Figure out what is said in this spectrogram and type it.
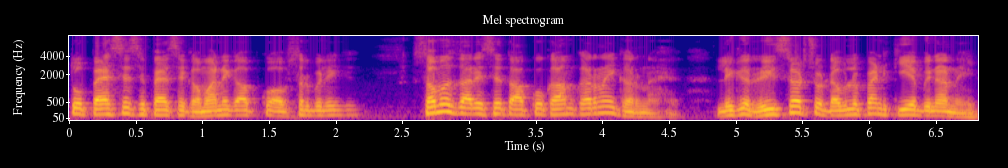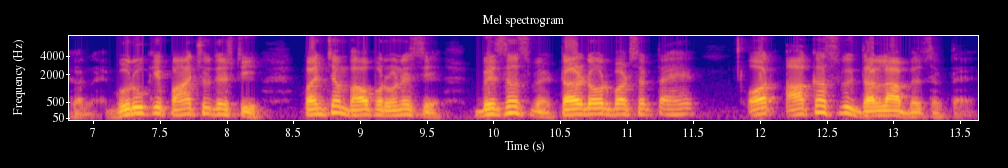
तो पैसे से पैसे कमाने का आपको अवसर मिलेंगे। समझदारी से तो आपको काम करना ही करना है, लेकिन रिसर्च और डेवलपमेंट किए बिना नहीं करना है। गुरु की पांचवी दृष्टि पंचम भाव पर होने से बिज़नेस में टर्न ओवर बढ़ सकता है और आकस्मिक धन लाभ मिल सकता है।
